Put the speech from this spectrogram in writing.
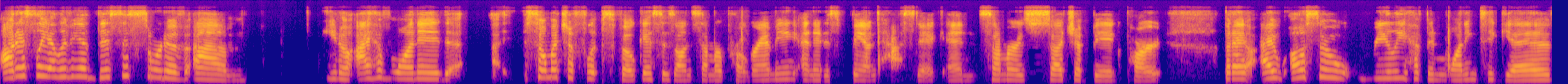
Honestly, Olivia, this is sort of, um, you know, I have wanted uh, so much of Flip's focus is on summer programming and it is fantastic. And summer is such a big part. But I, I also really have been wanting to give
